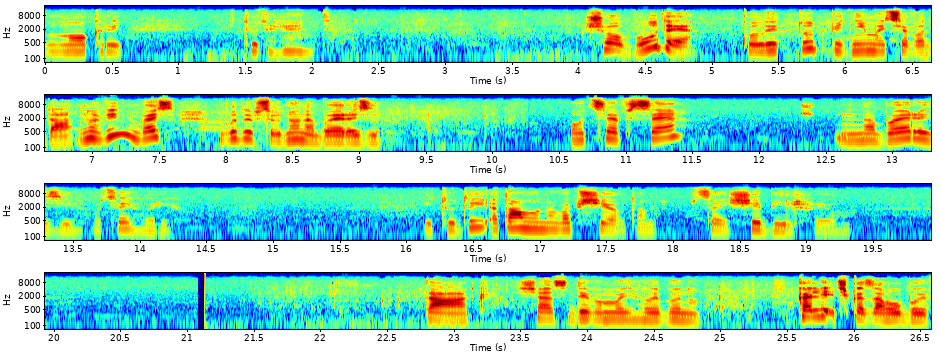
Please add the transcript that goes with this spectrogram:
мокрий. Тут гляньте. Що буде, коли тут підніметься вода? Ну він весь буде все одно на березі. Оце все на березі, оцей горіх. І туди, а там воно взагалі там все ще більше його. Так, зараз дивимось глибину. Колечко загубив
